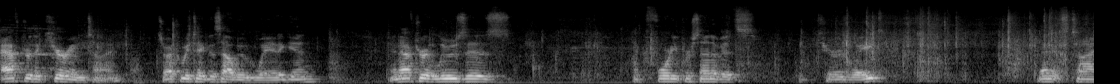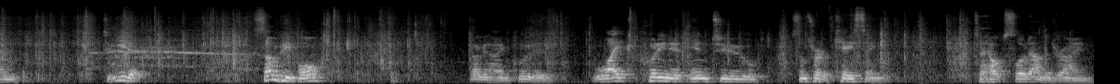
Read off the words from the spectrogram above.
after the curing time. So after we take this out, we would weigh it again. And after it loses like 40% of its cured weight, then it's time to eat it. Some people, Doug and I included, like putting it into some sort of casing to help slow down the drying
